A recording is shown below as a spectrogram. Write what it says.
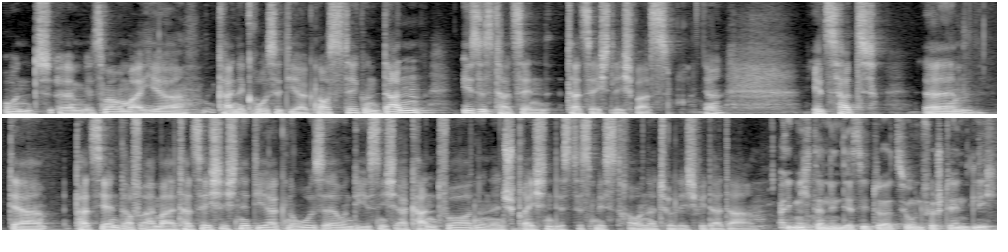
Und ähm, jetzt machen wir mal hier keine große Diagnostik. Und dann ist es tats tatsächlich was. Ja? Jetzt hat ähm, der Patient auf einmal tatsächlich eine Diagnose und die ist nicht erkannt worden und entsprechend ist das Misstrauen natürlich wieder da. Eigentlich dann in der Situation verständlich.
